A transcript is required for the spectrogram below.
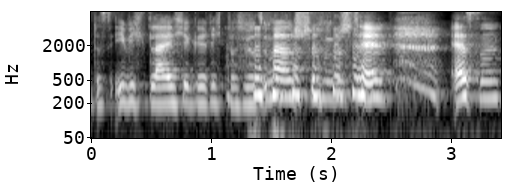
das ewig gleiche Gericht, was wir uns immer schön bestellen, essen.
